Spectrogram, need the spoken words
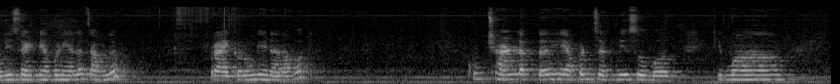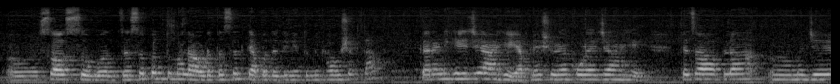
दोन्ही साईडने आपण याला चांगलं फ्राय करून घेणार आहोत. खूप छान लागतं हे आपण चटणीसोबत किंवा सॉससोबत जसं पण तुम्हाला आवडत असेल त्या पद्धतीने तुम्ही खाऊ शकता. कारण हे जे आहे आपल्या शिळ्या पोळ्या ज्या आहे त्याचा आपला म्हणजे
